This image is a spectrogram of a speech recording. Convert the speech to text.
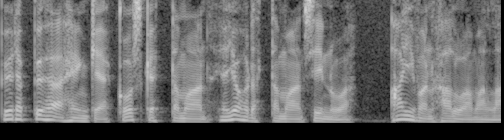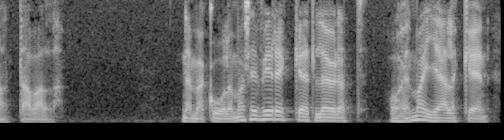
Pyydä pyhää henkeä koskettamaan ja johdattamaan sinua aivan haluamallaan tavalla. Nämä kuulemasi virikkeet löydät ohjelman jälkeen –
